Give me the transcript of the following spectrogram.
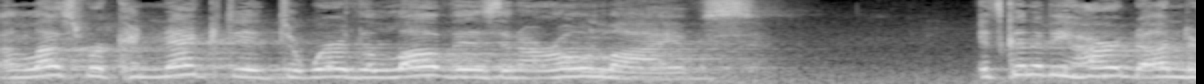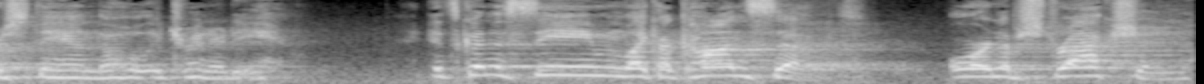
Unless we're connected to where the love is in our own lives, it's going to be hard to understand the Holy Trinity. It's going to seem like a concept or an abstraction.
